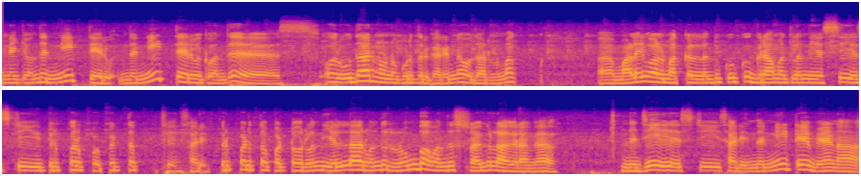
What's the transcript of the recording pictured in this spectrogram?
இன்றைக்கி வந்து நீட் தேர்வு. இந்த நீட் தேர்வுக்கு வந்து ஒரு உதாரணம் ஒன்று கொடுத்துருக்காரு. என்ன உதாரணமாக மலைவாழ் மக்கள்லேருந்து குக்கு கிராமத்துலேருந்து எஸ்சி எஸ்டி பிற்பர் பிற்படுத்த சாரி பிற்படுத்தப்பட்டோர்லேருந்து எல்லோரும் வந்து ரொம்ப வந்து ஸ்ட்ரகிள் ஆகுறாங்க. இந்த ஜிஎஸ்டி சாரி இந்த நீட்டே வேணாம்.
